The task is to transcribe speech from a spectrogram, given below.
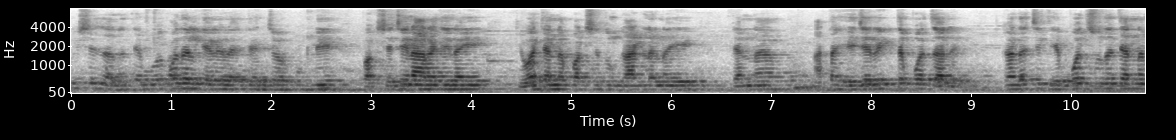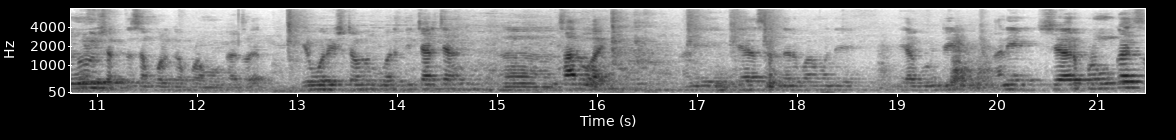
विषय झालं. त्यामुळे बदल केलेला आहे. त्यांच्यावर कुठली पक्षाची नाराजी नाही. किंवा त्यांना पक्षातून काढलं नाही त्यांना आता हे जे रिक्त पद झाले कदाचित हे पद सुद्धा त्यांना मिळू शकतं संपर्क प्रमुखाचं. हे वरिष्ठांवरती चर्चा चालू आहे. आणि त्या संदर्भामध्ये या गोष्टी आणि शहर प्रमुखच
